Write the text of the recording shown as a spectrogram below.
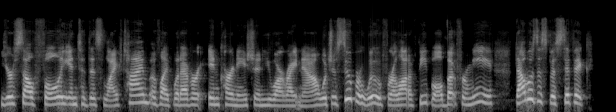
yourself fully into this lifetime of like whatever incarnation you are right now which is super woo for a lot of people but for me that was a specific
